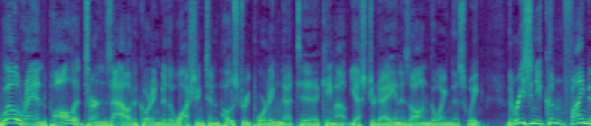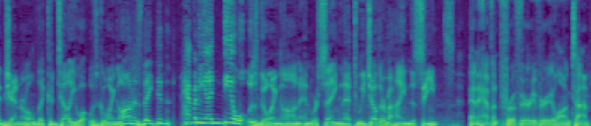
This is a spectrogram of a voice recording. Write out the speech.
Well, Rand Paul, it turns out, according to the Washington Post reporting that uh, came out yesterday and is ongoing this week, the reason you couldn't find a general that could tell you what was going on is they didn't have any idea what was going on and were saying that to each other behind the scenes. And haven't for a very, very long time.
